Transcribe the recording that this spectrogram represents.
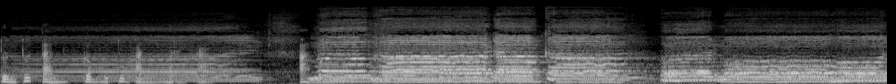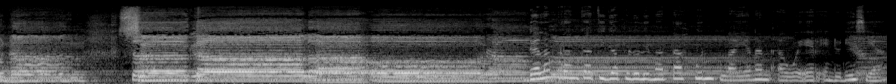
tuntutan kebutuhan mereka. Amin. Dalam rangka 35 tahun pelayanan AWR Indonesia,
